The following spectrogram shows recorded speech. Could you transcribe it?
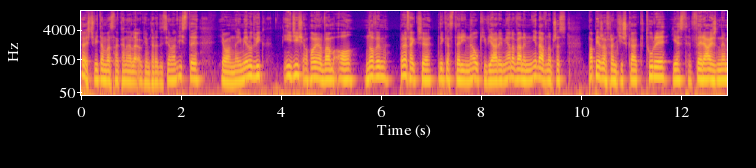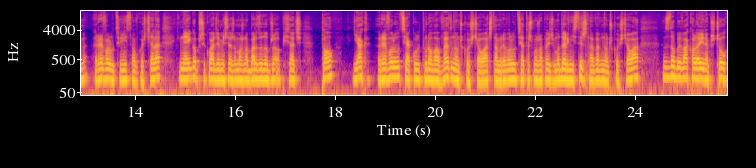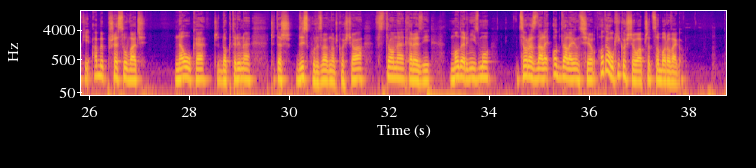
Cześć, witam Was na kanale Okiem Tradycjonalisty. Ja mam na imię Ludwik i dziś opowiem Wam o nowym prefekcie dykasterii nauki wiary, mianowanym niedawno przez papieża Franciszka, który jest wyraźnym rewolucjonistą w kościele i na jego przykładzie myślę, że można bardzo dobrze opisać to, jak rewolucja kulturowa wewnątrz kościoła, czy tam rewolucja też można powiedzieć modernistyczna wewnątrz kościoła, zdobywa kolejne przyczółki, aby przesuwać naukę, czy doktrynę, czy też dyskurs wewnątrz kościoła w stronę herezji, modernizmu, coraz dalej oddalając się od nauki kościoła przedsoborowego.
